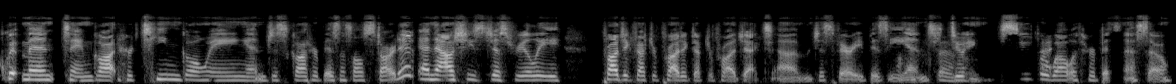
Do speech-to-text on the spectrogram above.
equipment and got her team going and just got her business all started. And now she's just really project after project after project, um, just very busy and doing super well with her business. So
